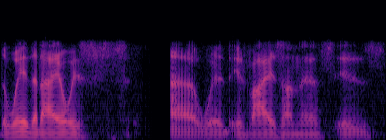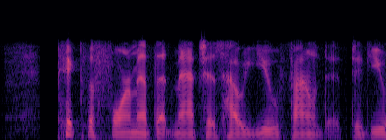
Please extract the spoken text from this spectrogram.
the way that I always uh, would advise on this is pick the format that matches how you found it. Did you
